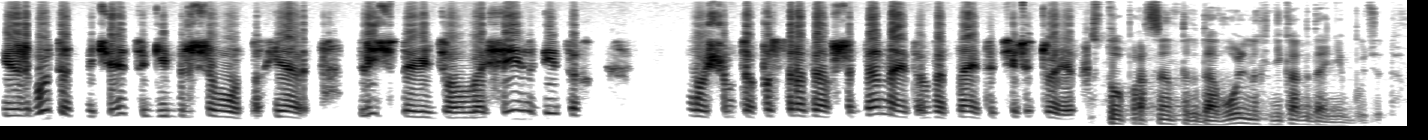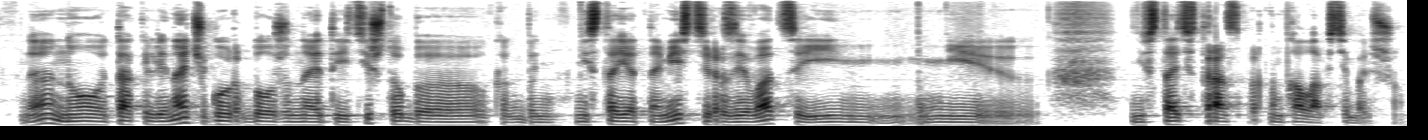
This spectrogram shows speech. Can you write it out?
ежегодно отмечается гибель животных. Я лично видел лосей сбитых, в общем-то, пострадавших да, на, это, на этой территории. Стопроцентных довольных никогда не будет. Да? Но так или иначе город должен на это идти, чтобы как бы не стоять на месте, развиваться и не не встать в транспортном коллапсе большом.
